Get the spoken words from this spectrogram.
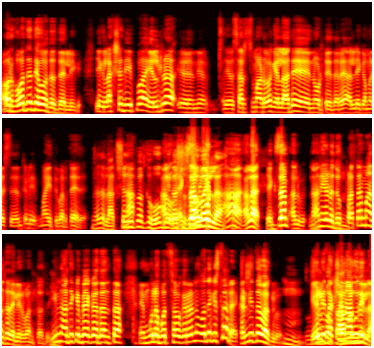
ಅವ್ರು ಹೋದದ್ದೇ ಹೋದದ್ದು ಅಲ್ಲಿಗೆ. ಈಗ ಲಕ್ಷದೀಪ ಎಲ್ಲರ ಸರ್ಚ್ ಮಾಡುವಾಗ ಎಲ್ಲ ಅದೇ ನೋಡ್ತಾ ಇದ್ದಾರೆ ಅಲ್ಲಿ ಗಮನಿಸ್ತದೆ ಅಂತೇಳಿ ಮಾಹಿತಿ ಬರ್ತಾ ಇದೆ. ಲಕ್ಷದೀಪಕ್ಕೆ ಅಲ್ಲ ಎಕ್ಸಾಮ್ ಅಲ್ವ ನಾನು ಹೇಳುದು ಪ್ರಥಮ ಹಂತದಲ್ಲಿ ಇರುವಂತದ್ದು ಇನ್ನು ಅದಕ್ಕೆ ಬೇಕಾದಂತ ಮೂಲಭೂತ ಸೌಕರ್ಯವನ್ನು ಒದಗಿಸ್ತಾರೆ ಖಂಡಿತವಾಗ್ಲು. ಹೇಳಿದ ತಕ್ಷಣ ಆಗುದಿಲ್ಲ.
